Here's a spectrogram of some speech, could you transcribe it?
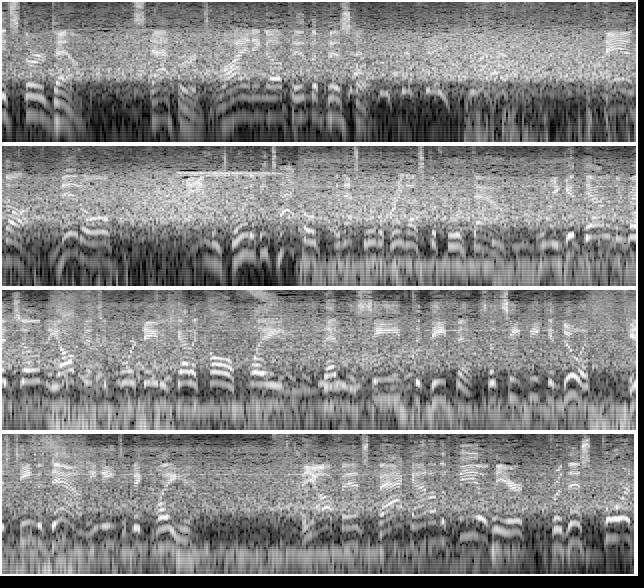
it's third down. Stafford's lining up in the pistol. Handoff, middle, and he's going to be tackled, and that's going to bring us to fourth down. When you get down in the red zone, the offensive coordinator's got to call a play that deceives the defense. Let's see if he can do it. His team is down. He needs a big play here. The offense back out on the field here for this fourth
